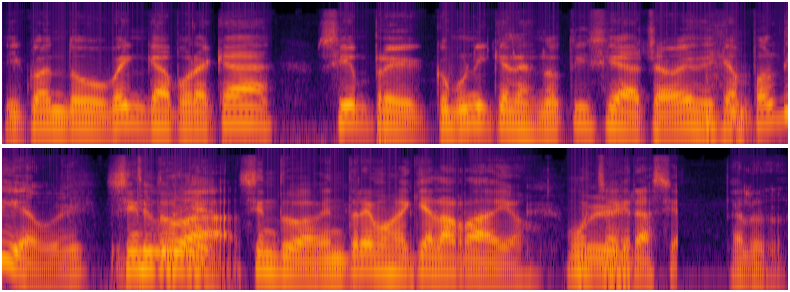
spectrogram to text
y cuando venga por acá siempre comunique las noticias a través de Campo al Día. Sin duda, sin duda. Vendremos aquí a la radio. Muchas gracias. Hasta luego.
